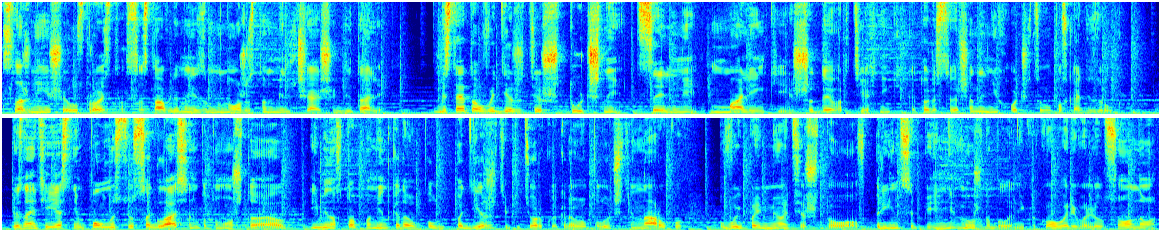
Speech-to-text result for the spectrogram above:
Сложнейшее устройство, составленное из множества мельчайших деталей. Вместо этого вы держите штучный, цельный, маленький шедевр техники, который совершенно не хочется выпускать из рук. Вы знаете, я с ним полностью согласен, потому что именно в тот момент, когда вы поддержите пятерку и когда вы получите на руку, вы поймете, что в принципе не нужно было никакого революционного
